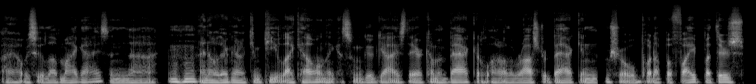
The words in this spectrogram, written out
I obviously love my guys, and uh, mm-hmm. I know they're going to compete like hell, and they got some good guys there coming back, a lot of the roster back, and I'm sure we'll put up a fight. But there's,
